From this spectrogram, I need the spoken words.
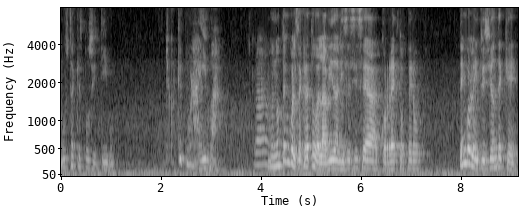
me gusta que es positivo. Yo creo que por ahí va. Claro. No, tengo el secreto de la vida, ni sé si sea correcto, pero tengo la intuición de que,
